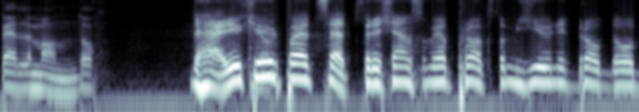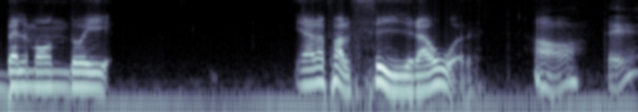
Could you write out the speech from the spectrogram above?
Belmondo. Det här är ju kul på ett sätt, för det känns som vi har pratat om Unit Brodde och Belmondo i i alla fall fyra år. Ja, det,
